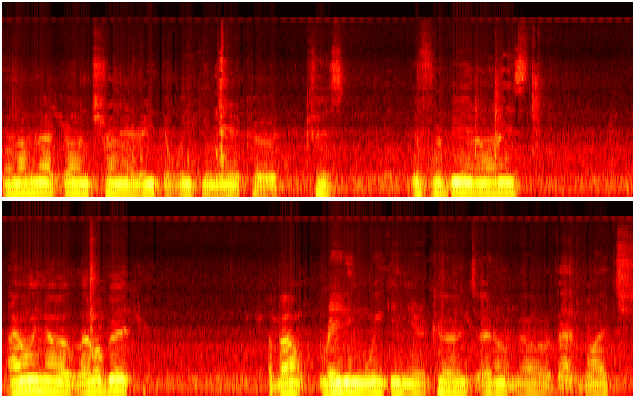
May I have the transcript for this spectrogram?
And I'm not going to try and read the week and year code because if we're being honest, I only know a little bit about rating week and year codes, I don't know that much.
